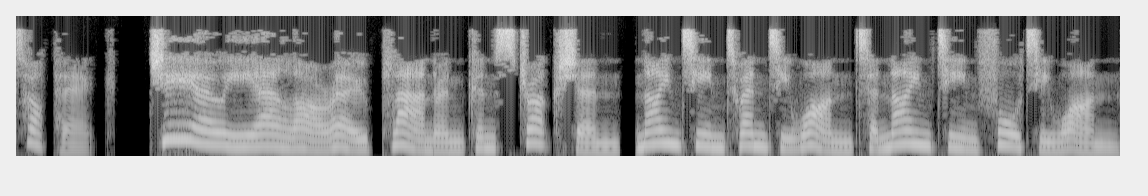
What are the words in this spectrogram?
Topic: GOELRO Plan and Construction 1921 to 1941.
